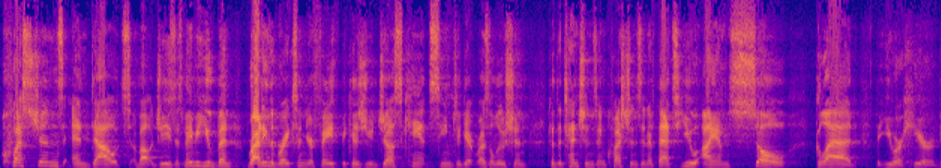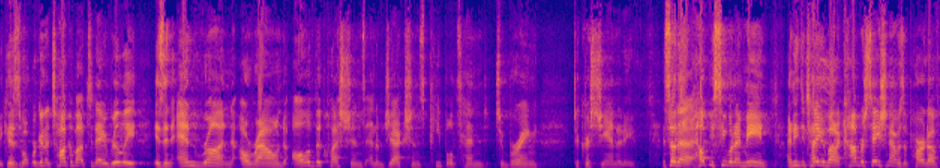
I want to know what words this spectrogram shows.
questions and doubts about Jesus. Maybe you've been riding the brakes on your faith because you just can't seem to get resolution to the tensions and questions. And if that's you, I am so glad that you are here because what we're going to talk about today really is an end run around all of the questions and objections people tend to bring to Christianity. And so, to help you see what I mean, I need to tell you about a conversation I was a part of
